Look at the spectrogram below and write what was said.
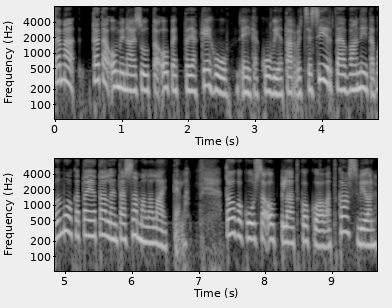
Tämä, tätä ominaisuutta opettaja kehuu, eikä kuvia tarvitse siirtää, vaan niitä voi muokata ja tallentaa samalla laitteella. Toukokuussa oppilaat kokoavat kasvion,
